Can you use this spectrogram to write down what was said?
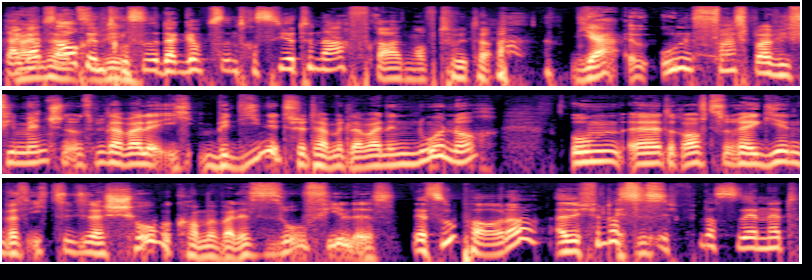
Da gab es auch Interess da gibt's interessierte Nachfragen auf Twitter. Ja, unfassbar, wie viele Menschen uns mittlerweile, ich bediene Twitter mittlerweile nur noch, um äh, darauf zu reagieren, was ich zu dieser Show bekomme, weil es so viel ist. Das ist super, oder? Also ich finde das, ich finde das sehr nett.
